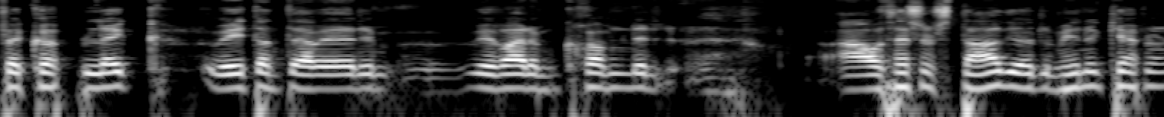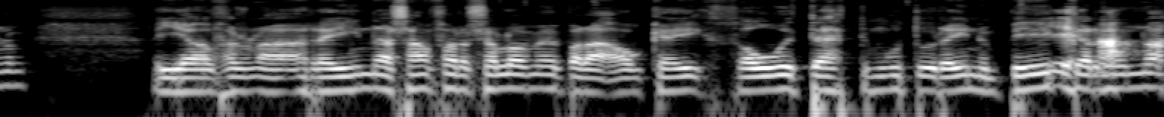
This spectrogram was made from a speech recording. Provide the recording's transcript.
FA Cup leik vitandi að við, erum, við varum komnir á þessum stadi og öllum hinnum keppnunum ég var fyrir að reyna að samfara sjálf á mig bara ok, þó við dettum út úr einum byggar núna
